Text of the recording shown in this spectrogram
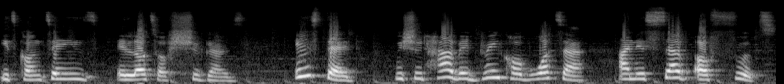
it contains a lot of sugars. Instead, we should have a drink of water and a serve of fruit.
